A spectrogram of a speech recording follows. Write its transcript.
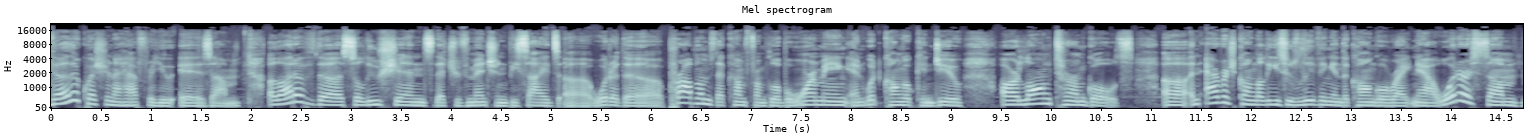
The other question I have for you is um, a lot of the solutions that you've mentioned, besides uh, what are the problems that come from global warming and what Congo can do, are long term goals. Uh, an average Congolese who's living in the Congo right now, what are some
